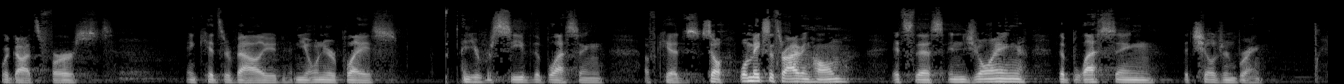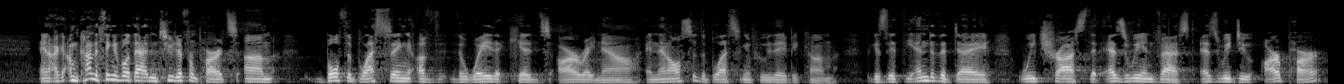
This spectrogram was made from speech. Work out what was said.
where God's first and kids are valued and you own your place and you receive the blessing of kids. So, what makes a thriving home? It's this enjoying the blessing that children bring. And I, am kind of thinking about that in two different parts. Um, both the blessing of the way that kids are right now, and then also the blessing of who they become. Because at the end of the day, we trust that as we invest, as we do our part,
